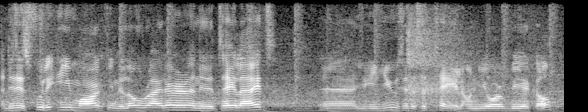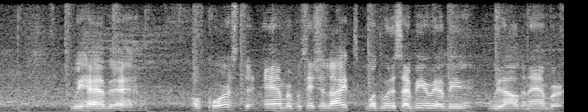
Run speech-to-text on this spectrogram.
And this is fully E-marked in the lowrider and in the tail light. Uh, you can use it as a tail on your vehicle. We have uh, of course, the amber position light. What would a Siberia be without an amber?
